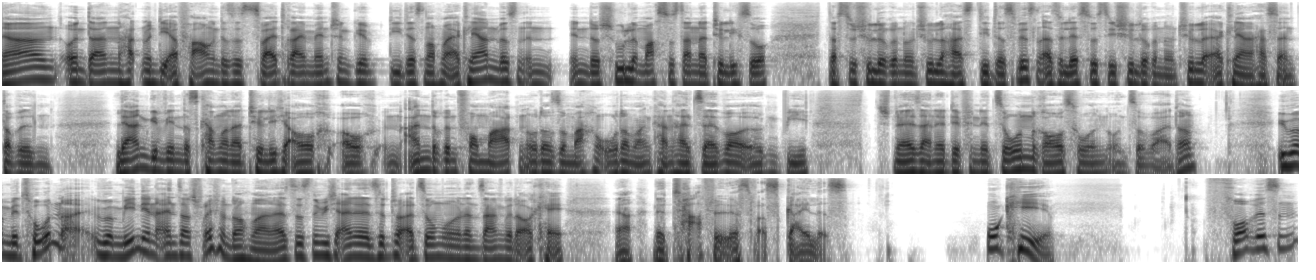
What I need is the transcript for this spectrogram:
Ja, und dann hat man die Erfahrung, dass es zwei, drei Menschen gibt, die das nochmal erklären müssen. In, in der Schule machst du es dann natürlich so, dass du Schülerinnen und Schüler hast, die das wissen. Also lässt du es die Schülerinnen und Schüler erklären, hast einen doppelten Lerngewinn. Das kann man natürlich auch, auch in anderen Formaten oder so machen. Oder man kann halt selber irgendwie schnell seine Definitionen rausholen und so weiter. Über Methoden, über Medieneinsatz sprechen wir doch mal. Das ist nämlich eine Situation, wo man dann sagen würde, okay, ja, eine Tafel ist was Geiles. Okay. Vorwissen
